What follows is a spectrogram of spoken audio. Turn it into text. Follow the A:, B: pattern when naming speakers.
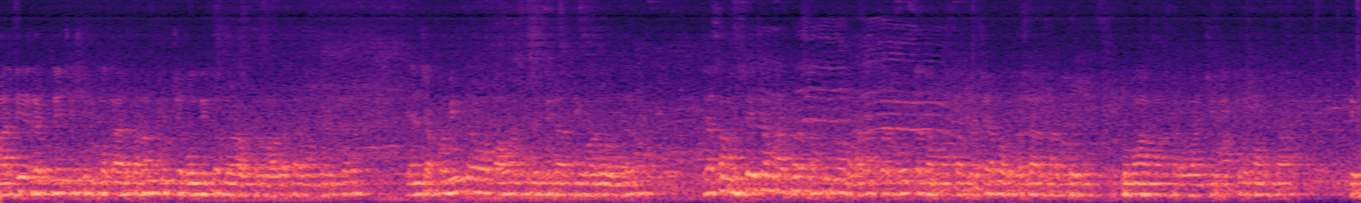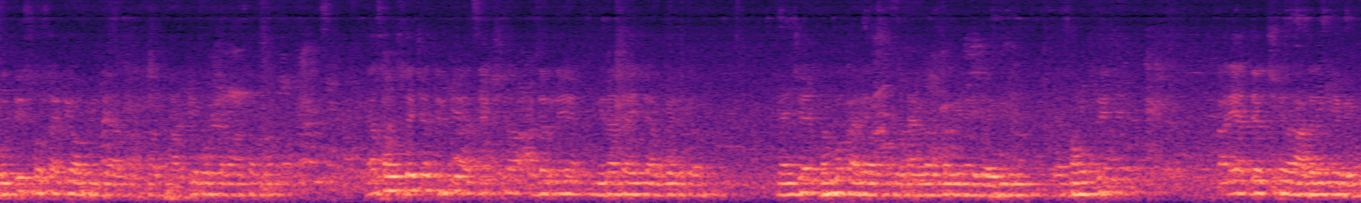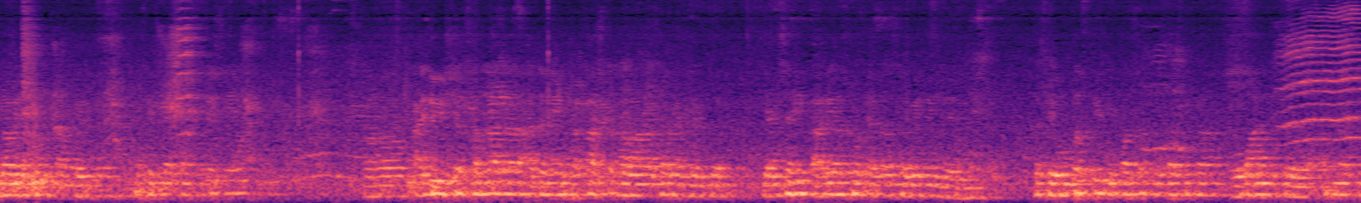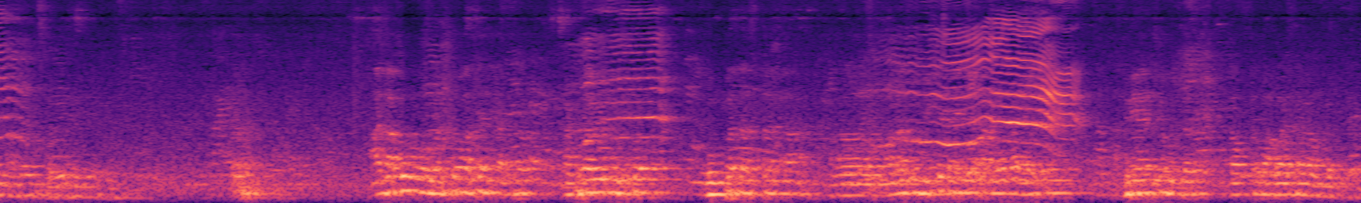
A: भारतीय घटनेचे शिल्पकार परमपूज्य बोधितत्व डॉक्टर बाबासाहेब आंबेडकर यांच्या पवित्र व पावन स्मृतीला होतं. या संस्थेच्या मार्फत संपूर्ण भारतभर बौद्ध धर्माचा प्रचार व प्रसार करतो तुम्हा आम्हा सर्वांची मातृसंस्था ती बुद्धिस्ट सोसायटी ऑफ इंडिया अर्थात भारतीय बौद्ध महासंघ या संस्थेचे तृतीय अध्यक्ष आदरणीय मीराताईजी आंबेडकर यांचे धर्मकार्य ड्रायव्हर कविनय जयवी या संस्थेचे कार्याध्यक्ष आदरणीय भीमराव यशवंत आंबेडकर. तसेच या संस्थेचे कायदेविषयक सल्लागार आदरणीय प्रकाश बाबासाहेब यांच्याही कार्य असतो त्याला सविनय जयवी तसे उपस्थित उपासक उपासिका भगवान आज आपण वर्षवासाचे अठरा अठरावे पुस्तक गुंपत असताना मला तो विषय स्त्रियांचे उत्तर डॉक्टर बाबासाहेब आंबेडकर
